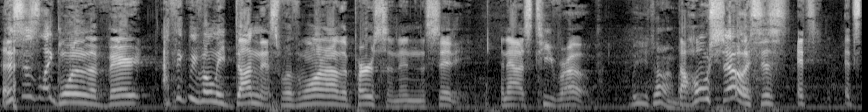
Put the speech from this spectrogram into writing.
this is like one of the very. I think we've only done this with one other person in the city, and now it's T Robe. What are you talking about? The about? whole show is just it's it's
